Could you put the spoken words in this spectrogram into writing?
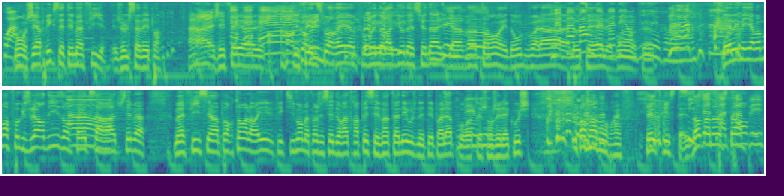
Quoi Bon, j'ai appris que c'était ma fille et je le savais pas. Ah, j'ai fait, euh, j'ai Encore fait une une. soirée pour une radio nationale il y a nouveau. 20 ans et donc voilà. Mais papa, on l'hôtel, devait bon, rien euh, dire. Mais oui, mais il y a un moment, faut que je leur dise en Ah. fait, Sarah. Tu sais, bah, ma fille, c'est important. Alors, oui, effectivement, maintenant, j'essaie de rattraper ces 20 années où je n'étais pas là pour Mais te oui. changer la couche. Enfin bon, bref, quelle tristesse. Dans un instant, rattraper.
